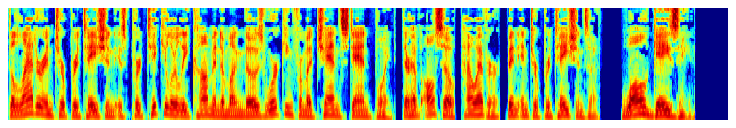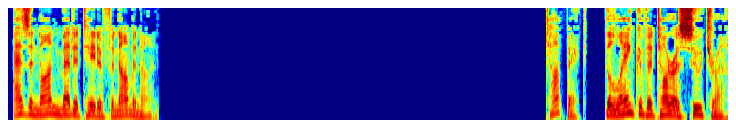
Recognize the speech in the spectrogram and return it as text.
The latter interpretation is particularly common among those working from a Chan standpoint. There have also, however, been interpretations of wall gazing as a non-meditative phenomenon. The Lankavatara Sutra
